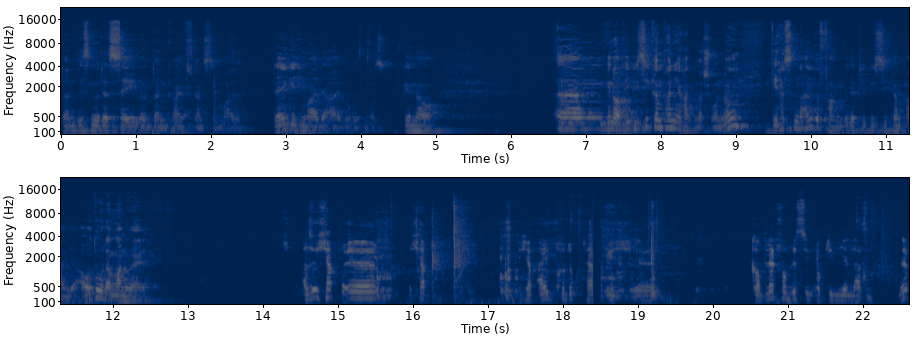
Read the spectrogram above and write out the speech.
dann ist nur der Sale und dann greift ganz normal, denke ich mal, der Algorithmus. Genau. Ähm, genau, PPC-Kampagne hatten wir schon. Ne? Wie hast du denn angefangen mit der PPC-Kampagne? Auto oder manuell? Also ich habe äh, ich habe ich habe ein Produkt habe ich äh, komplett vom Listing optimieren lassen. Ne?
